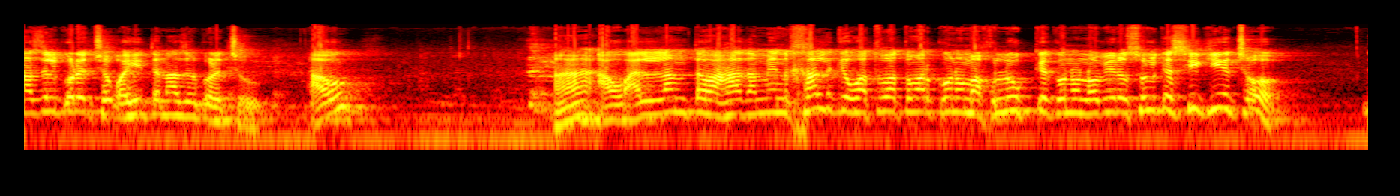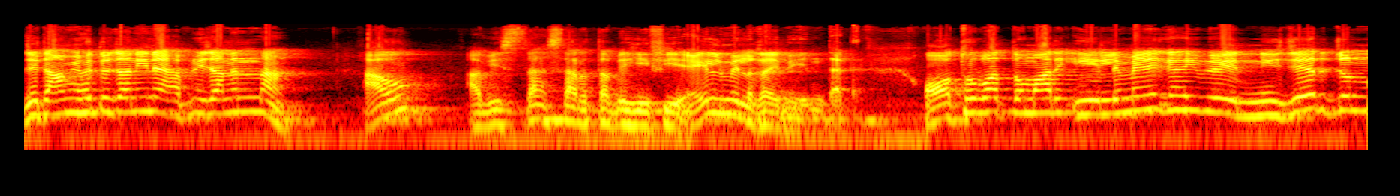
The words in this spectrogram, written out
নাজিল করেছ আও? হ্যাঁ? আল্লাম খালকে, অথবা তোমার কোনো কোনো নবী রসুলকে শিখিয়েছো, যেটা আমি হয়তো জানি না, আপনি জানেন না? আও? অথবা তোমার ইলমে গাইবে নিজের জন্য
